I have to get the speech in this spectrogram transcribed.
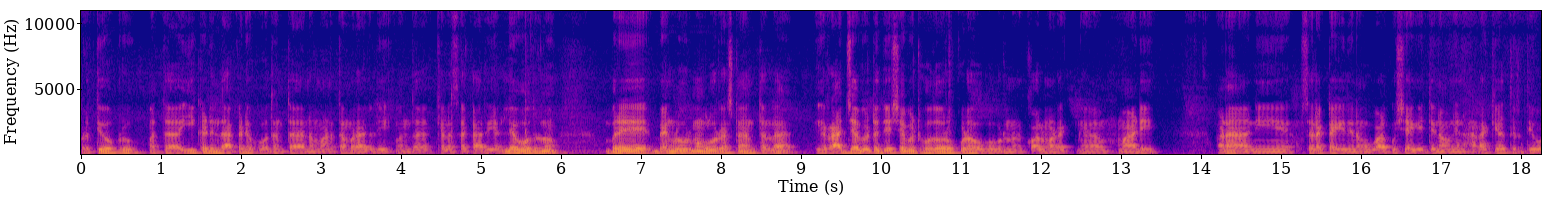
ಪ್ರತಿಯೊಬ್ಬರು ಮತ್ತು ಈ ಕಡೆಯಿಂದ ಆ ಕಡೆ ಹೋದಂಥ ನಮ್ಮ ಅಣ್ಣತಮ್ಮರಾಗಲಿ, ಒಂದು ಕೆಲಸ ಕಾರ್ಯ ಎಲ್ಲೇ ಹೋದ್ರೂ ಬರೇ ಬೆಂಗಳೂರು ಮಂಗಳೂರು ಅಷ್ಟೇ ಅಂತಲ್ಲ ಈ ರಾಜ್ಯ ಬಿಟ್ಟು ದೇಶ ಬಿಟ್ಟು ಹೋದವರು ಕೂಡ ಒಬ್ಬೊಬ್ರು ನನಗೆ ಕಾಲ್ ಮಾಡಕ್ಕೆ ಮಾಡಿ, ಅಣ್ಣ, ನೀ ಸೆಲೆಕ್ಟ್ ಆಗಿದೆ ನಮಗೆ ಭಾಳ ಖುಷಿ ಆಗೈತಿ, ನಾವು ನೀನು ಹಾಡ ಕೇಳ್ತಿರ್ತೀವೋ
